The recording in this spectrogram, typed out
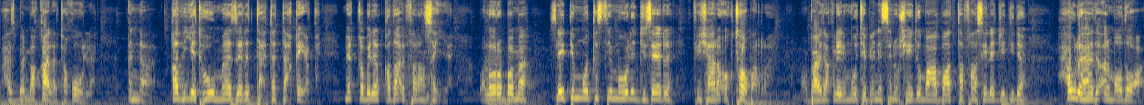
وحسب المقالة تقول أن قضيته ما زالت تحت التحقيق من قبل القضاء الفرنسي ولربما سيتم تسليمه للجزائر في شهر أكتوبر. وبعد قليل متابعين سنشاهد مع بعض تفاصيل جديدة حول هذا الموضوع.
